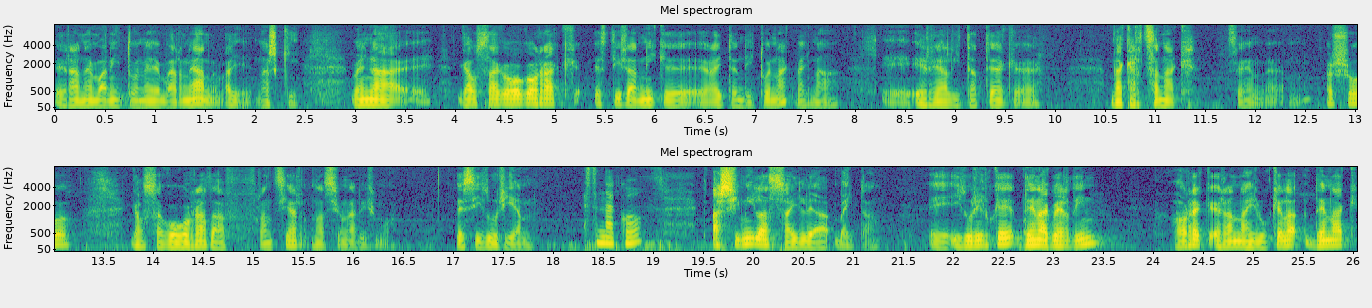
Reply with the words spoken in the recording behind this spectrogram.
eranen banituen barnean, bai, naski. Baina gauza gogorrak ez dira nik eraiten dituenak, baina e, errealitateak e, dakartzanak. Zen oso gauza gogorra da frantziar nazionalismoa. Ez idurian. Ez dako? Asimila zailea baita. E, iduriruke denak berdin, horrek eran nahi lukela denak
